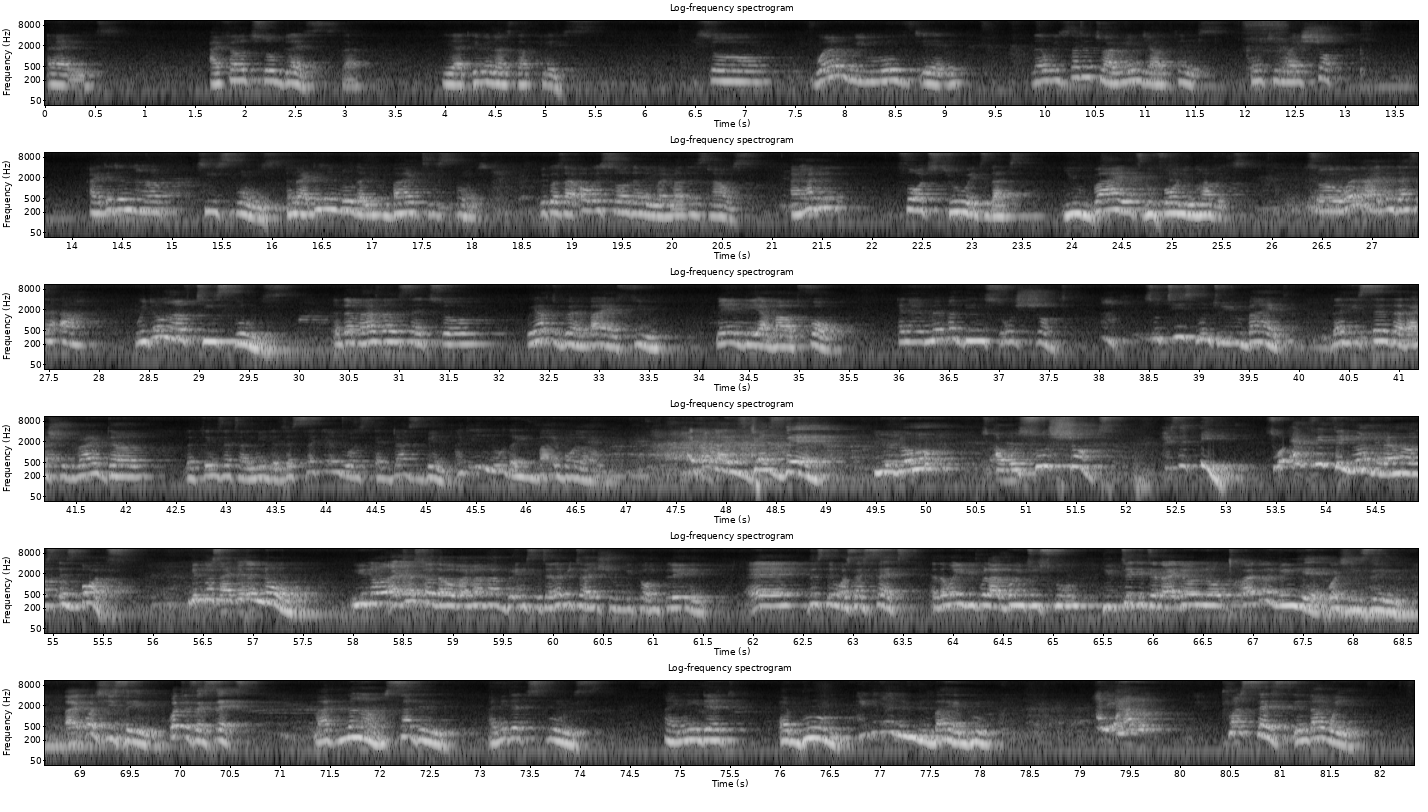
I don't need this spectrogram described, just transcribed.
And I felt so blessed that he had given us that place. So when we moved in, then we started to arrange our things. And to my shock, I didn't have teaspoons, and I didn't know that you buy teaspoons because I always saw them in my mother's house. I hadn't thought through it that you buy it before you have it. So when I did, I said, ah, we don't have teaspoons. And then my husband said, so we have to go and buy a few, maybe about four. And I remember being so shocked. Ah, so teaspoon do you buy it? Then he said that I should write down the things that are needed. The second was a dustbin. I didn't know that you buy bola. I thought that it's just there, you know. So I was so shocked. I so everything you have in the house is bought. Because I didn't know. You know, I just thought that oh, my mother brings it, and every time she would be complaining. And this thing was a set. And then when people are going to school, you take it, and I don't know, I don't even hear what she's saying. Like, what she's saying. What is a set? But now, suddenly, I needed spoons. I needed a broom. I knew you buy a broom. I haven't processed in that way.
